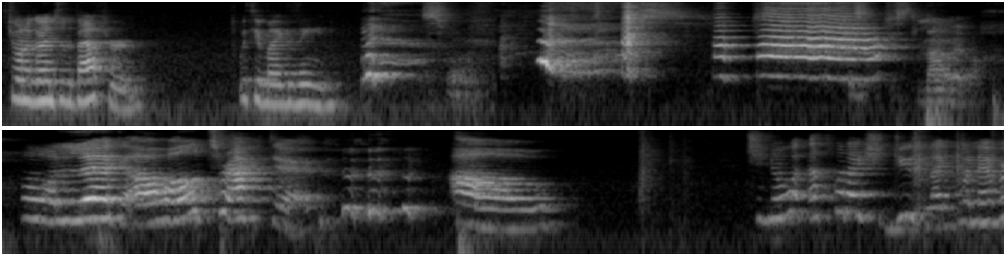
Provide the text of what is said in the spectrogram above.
Do you want to go into the bathroom with your magazine? Just love it. Oh, look, a whole tractor. oh. Do you know what? That's what I should do. Like, whenever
